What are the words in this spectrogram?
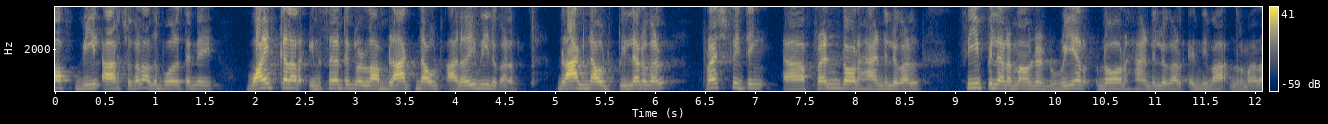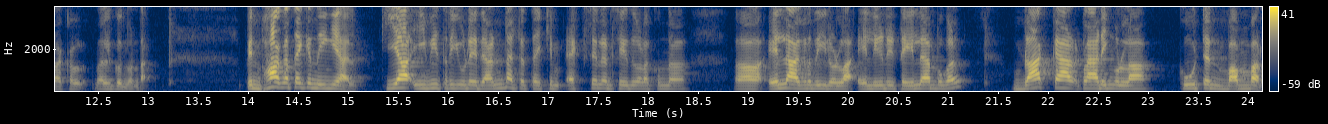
ഓഫ് വീൽ ആർച്ചുകൾ അതുപോലെ തന്നെ വൈറ്റ് കളർ ഇൻസേർട്ടുകളുള്ള ബ്ലാക്ക് ഡൗട്ട് അലോയ് വീലുകൾ ബ്ലാക്ക് ഡൗട്ട് പില്ലറുകൾ ഫ്രഷ് ഫിറ്റിംഗ് ഫ്രണ്ട് ഡോർ ഹാൻഡിലുകൾ C pillar mounted rear door ഹാൻഡിലുകൾ എന്നിവ നിർമ്മാതാക്കൾ നൽകുന്നുണ്ട്. പിൻഭാഗത്തേക്ക് നീങ്ങിയാൽ കിയ ഇ വി ത്രീയുടെ രണ്ടറ്റത്തേക്കും എക്സ്റ്റെൻഡ് ചെയ്തു കിടക്കുന്ന എല്ലാ ആകൃതിയിലുള്ള എൽ ഇ ഡി ടെയിൽ ലാമ്പുകൾ ബ്ലാക്ക് ക്ലാഡിംഗ് ഉള്ള കൂറ്റൻ ബമ്പർ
